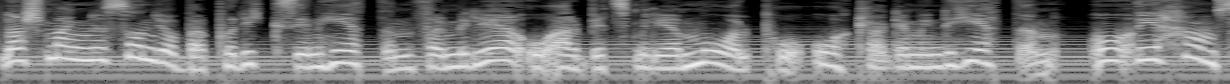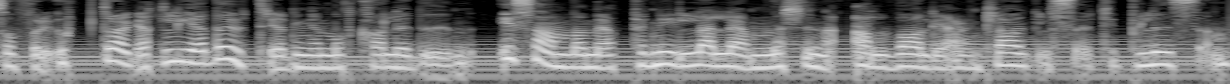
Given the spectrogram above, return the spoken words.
Lars Magnusson jobbar på Riksenheten för miljö och arbetsmiljömål på Åklagarmyndigheten och det är han som får i uppdrag att leda utredningen mot Karl Hedin i samband med att Pernilla lämnar sina allvarliga anklagelser till polisen.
